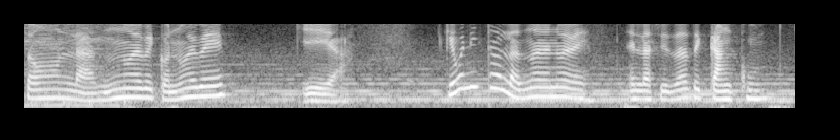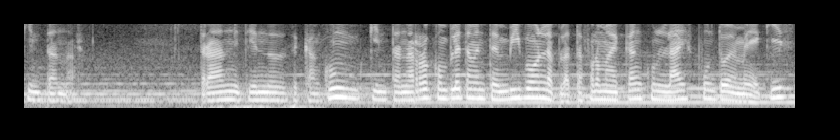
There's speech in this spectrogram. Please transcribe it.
son las 9 con 9. Yeah. Qué bonito las 9.9 en la ciudad de Cancún, Quintana Roo. Transmitiendo desde Cancún, Quintana Roo, completamente en vivo en la plataforma de cancunlive.mx.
